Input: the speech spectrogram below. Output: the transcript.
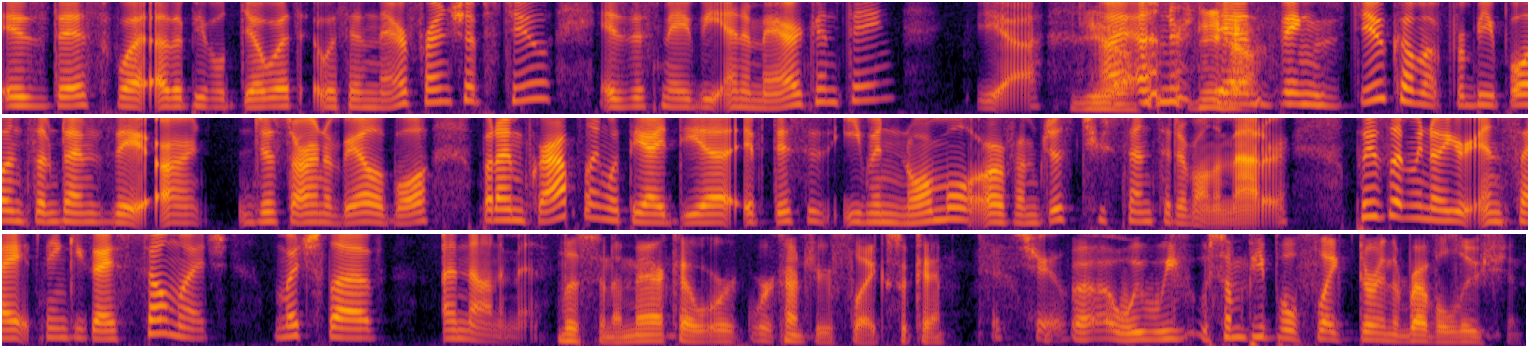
Is this what other people deal with within their friendships too? Is this maybe an American thing? Yeah. Yeah. I understand Yeah. things do come up for people and sometimes they aren't just aren't available, but I'm grappling with the idea if this is even normal or if I'm just too sensitive on the matter. Please let me know your insight. Thank you guys so much. Much love, Anonymous. Listen, America, we're, we're country of flakes, okay? It's true. Uh, we, we some people flaked during the revolution.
